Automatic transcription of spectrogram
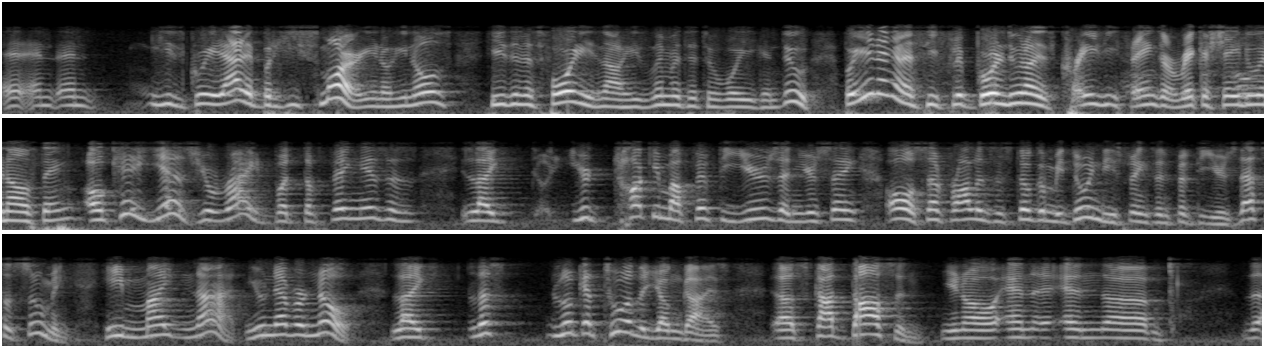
and, and and he's great at it. But he's smart. You know, he knows he's in his 40s now. He's limited to what he can do. But you're not gonna see Flip Gordon doing all these crazy things or Ricochet oh, doing all those things. Okay, yes, you're right, but the thing is, is like you're talking about 50 years, and you're saying, oh, Seth Rollins is still going to be doing these things in 50 years. That's assuming he might not. You never know. Like let's look at two of the young guys, uh, Scott Dawson, you know, and and uh, the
